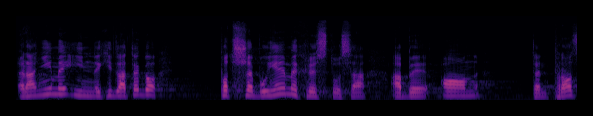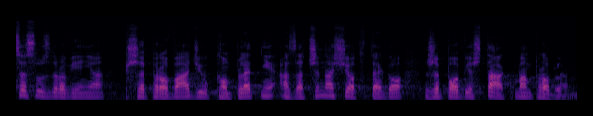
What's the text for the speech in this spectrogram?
ranimy innych, i dlatego Potrzebujemy Chrystusa, aby On ten proces uzdrowienia przeprowadził kompletnie, a zaczyna się od tego, że powiesz tak, mam problem.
